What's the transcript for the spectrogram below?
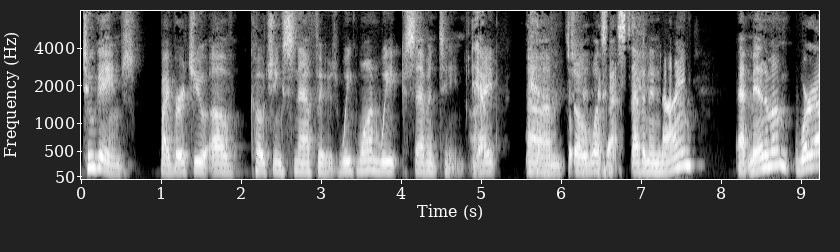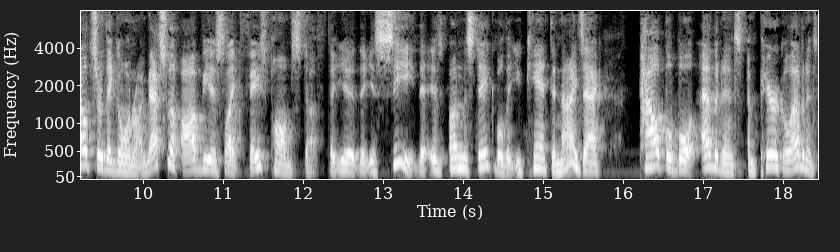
Two games by virtue of coaching snafus. Week one, week 17. All yep. right. Um, so what's that? Seven and nine at minimum. Where else are they going wrong? That's the obvious like facepalm stuff that you that you see that is unmistakable that you can't deny, Zach. Palpable evidence, empirical evidence.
